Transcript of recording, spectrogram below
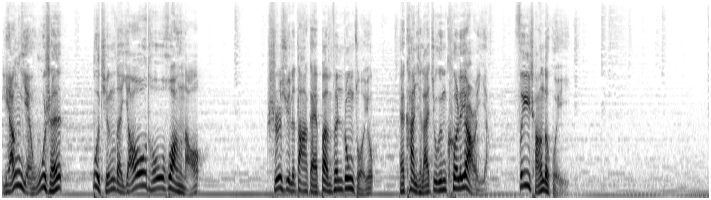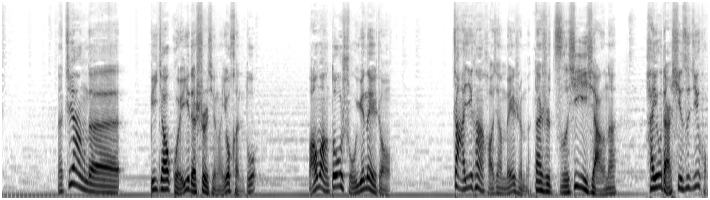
两眼无神，不停的摇头晃脑。持续了大概半分钟左右，哎，看起来就跟嗑了药一样，非常的诡异。那这样的比较诡异的事情啊有很多，往往都属于那种，乍一看好像没什么，但是仔细一想呢，还有点细思极恐。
